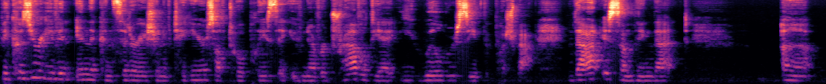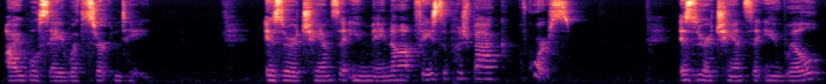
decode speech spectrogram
Because you're even in the consideration of taking yourself to a place that you've never traveled yet, you will receive the pushback. That is something that uh, I will say with certainty. Is there a chance that you may not face the pushback? Of course. Is there a chance that you will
